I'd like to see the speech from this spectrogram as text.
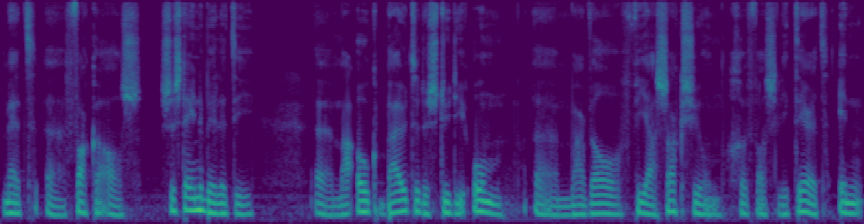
met eh, vakken als sustainability, eh, maar ook buiten de studie om, eh, maar wel via Saxion gefaciliteerd, in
